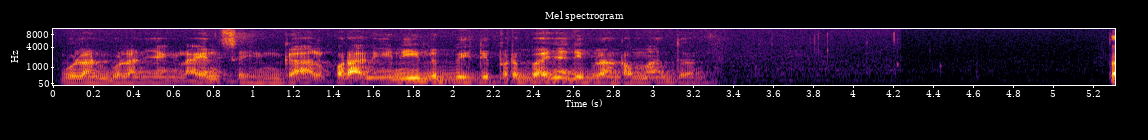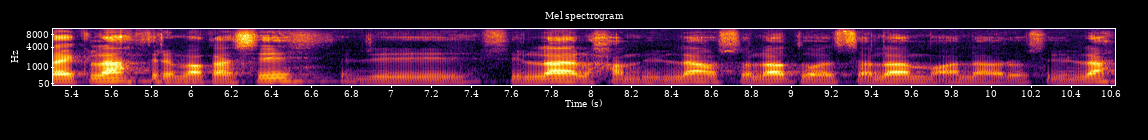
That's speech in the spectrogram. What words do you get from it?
bulan-bulan yang lain sehingga Al-Qur'an ini lebih diperbanyak di bulan Ramadan. Baiklah, terima kasih. Jadi sila alhamdulillah wassalatu wassalamu ala Rasulillah.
